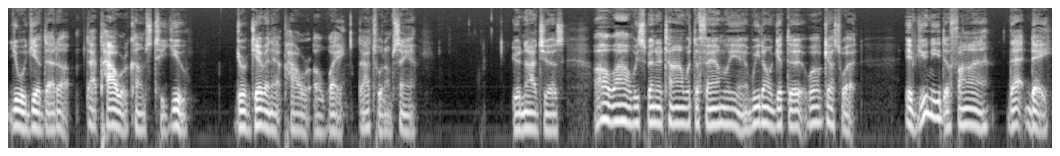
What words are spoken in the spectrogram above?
you will give that up. That power comes to you. You're giving that power away. That's what I'm saying. You're not just, oh, wow, we spend spending time with the family and we don't get the, well, guess what? If you need to find that day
